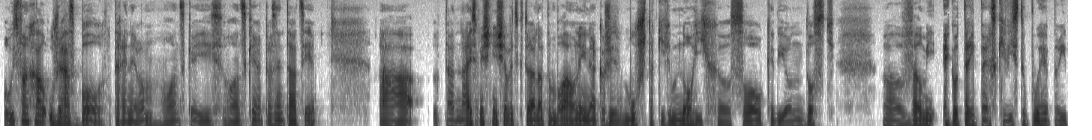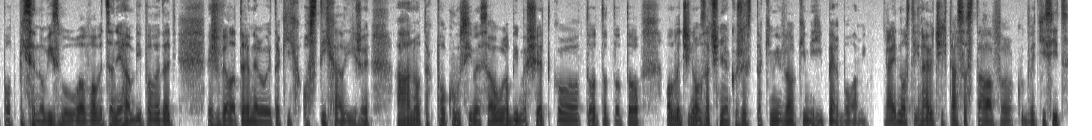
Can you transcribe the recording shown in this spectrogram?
Louis van Gaal už raz bol trénerom holandskej, holandskej reprezentácie a tá najsmiešnejšia vec, ktorá na tom bola, on je inak akože muž takých mnohých uh, slov, kedy on dosť uh, veľmi egotripersky vystupuje pri podpise nových zmluv a vôbec sa nehambí povedať, vieš, veľa trénerov je takých ostýchavých, že áno, tak pokúsime sa, urobíme všetko, toto, toto. On väčšinou začne akože s takými veľkými hyperbolami. A jednou z tých najväčších tá sa stala v roku 2000,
